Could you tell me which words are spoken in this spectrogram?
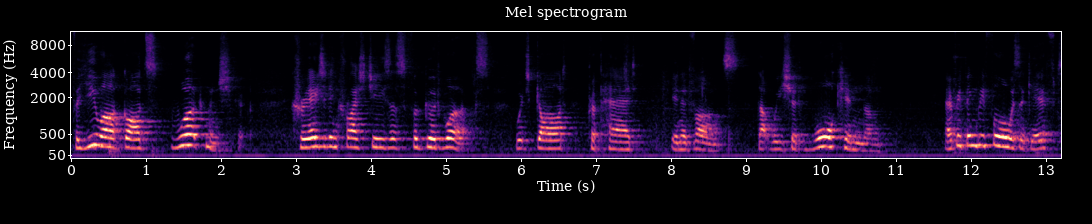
For you are God's workmanship, created in Christ Jesus for good works, which God prepared in advance, that we should walk in them. Everything before was a gift.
